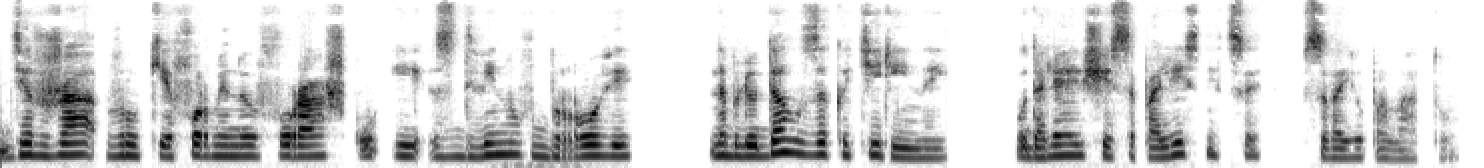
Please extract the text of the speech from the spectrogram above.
держа в руке форменную фуражку и, сдвинув брови, наблюдал за Катериной, удаляющейся по лестнице в свою палату.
